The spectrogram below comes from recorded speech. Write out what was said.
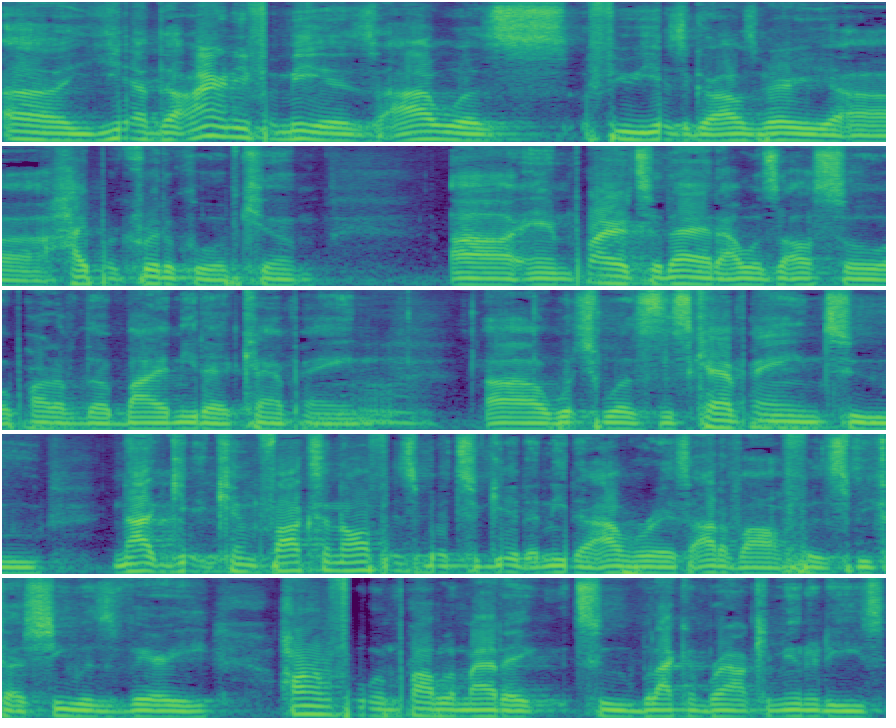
Uh, yeah, the irony for me is I was a few years ago. I was very uh, hypercritical of Kim, uh, and prior to that, I was also a part of the Buy campaign, uh, which was this campaign to not get Kim Foxx in office, but to get Anita Alvarez out of office because she was very harmful and problematic to Black and Brown communities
